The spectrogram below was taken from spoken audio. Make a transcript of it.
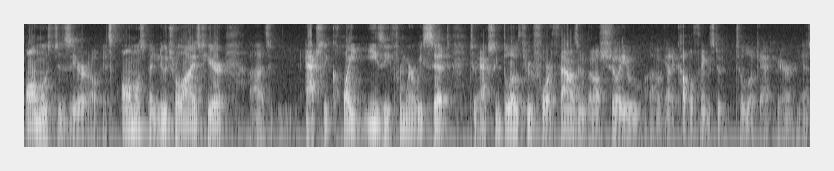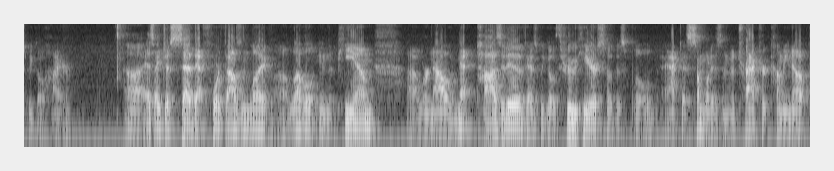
almost zero. It's almost been neutralized here. Uh, it's actually quite easy from where we sit to actually blow through 4000, but I'll show you, uh, we got a couple things to, to look at here as we go higher. Uh, as I just said, that 4000 le uh, level in the PM uh, we're now net positive as we go through here, so this will act as somewhat as an attractor coming up,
